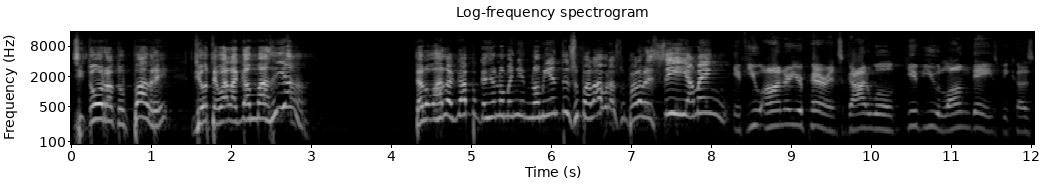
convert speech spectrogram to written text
Si tú honras a tus padres, Dios te va a alargar más días. Te lo vas a alargar porque Dios no, no miente en su palabra. Su palabra es sí, amén. If you honor your parents, God will give you long days because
